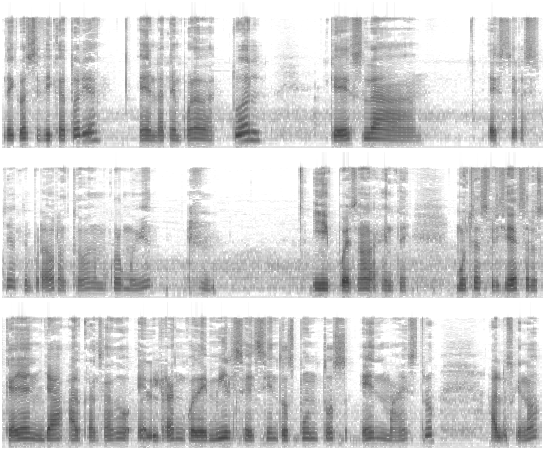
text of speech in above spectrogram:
de clasificatoria en la temporada actual, que es la, este, la séptima temporada, la actual, no me acuerdo muy bien. Y pues nada, gente, muchas felicidades a los que hayan ya alcanzado el rango de 1600 puntos en maestro. A los que no,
